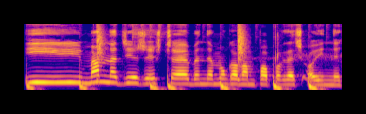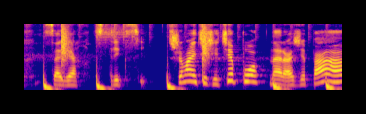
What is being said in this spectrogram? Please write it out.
i mam nadzieję, że jeszcze będę mogła Wam poopowiadać o innych seriach Strixie. Trzymajcie się ciepło, na razie, pa!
